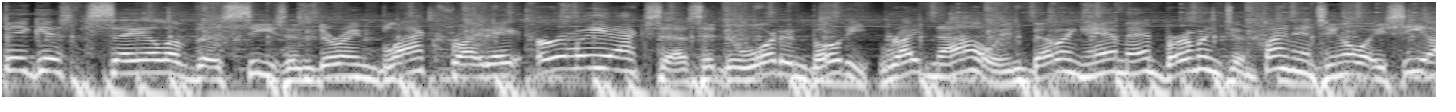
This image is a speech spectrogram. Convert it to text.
biggest sale of the season during Black Friday early access at Dewaard & Bode right now in Bellingham and Burlington. Financing OAC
